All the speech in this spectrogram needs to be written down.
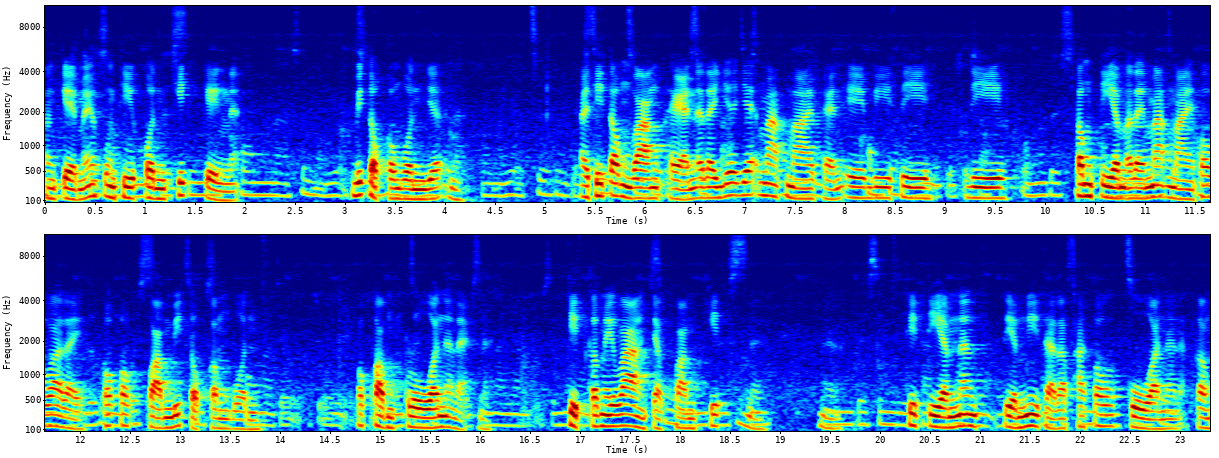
สังเกตไหมบางทีคนคิดเก่งเนี่ยวิตกกังวลเยอะนะไอ้ที่ต้องวางแผนอะไรเยอะแยะมากมาย แผน A B C D ต้องเตรียมอะไรมากมาย เพราะว่าอะไร เพราะเพราะความวิตกกังวล เพราะความกลัวนั่นแหละนะจิตก็ไม่ว่างจากความคิดนะนะที่เตรียมนั่นเตรียมนี่สารพัดเพราะกลัวนั่นแหละกัง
